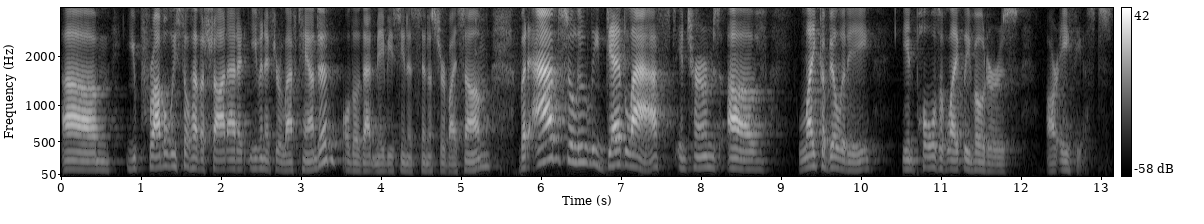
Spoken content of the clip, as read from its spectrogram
um, you probably still have a shot at it, even if you're left-handed, although that may be seen as sinister by some. But absolutely dead last in terms of likability in polls of likely voters are atheists.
